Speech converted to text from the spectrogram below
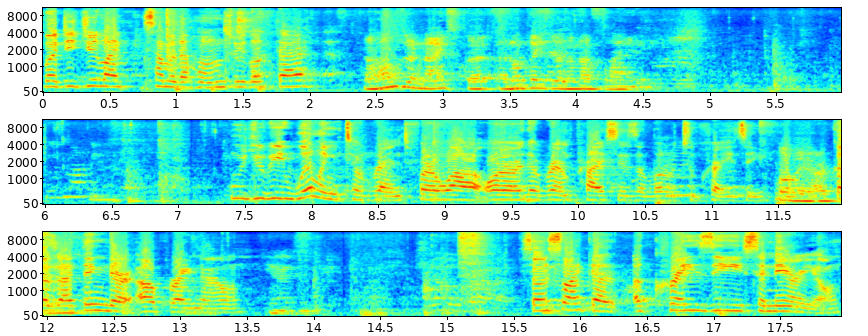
But did you like some of the homes we looked at? The homes are nice, but I don't think there's enough land. Would you be willing to rent for a while, or are the rent prices a little too crazy? Well, they are. Because I think they're up right now. So it's like a, a crazy scenario.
